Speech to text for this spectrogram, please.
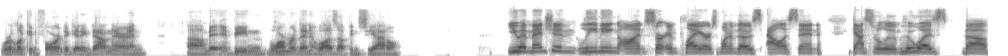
we're looking forward to getting down there and um, it, it being warmer than it was up in seattle you had mentioned leaning on certain players one of those allison gastelum who was the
